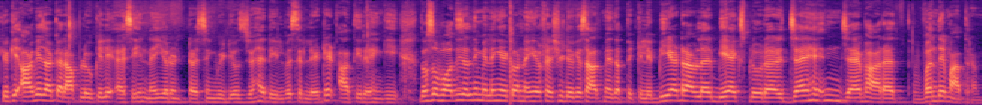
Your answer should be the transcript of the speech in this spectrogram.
क्योंकि आगे जाकर आप लोगों के लिए ऐसी ही नई और इंटरेस्टिंग वीडियोस जो है रेलवे से रिलेटेड आती रहेंगी। दोस्तों बहुत ही जल्दी मिलेंगे एक और नई और फ्रेश वीडियो के साथ में। तब तक के लिए be a traveller be a explorer जय हिंद, जय भारत, वंदे मातरम।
